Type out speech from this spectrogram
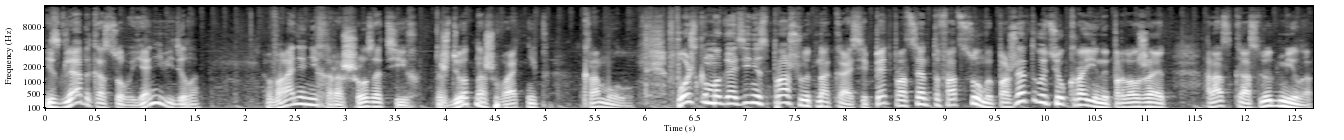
И взгляда косого я не видела. Ваня нехорошо затих. Ждет наш ватник крамолу. В польском магазине спрашивают на кассе 5% от суммы. Пожертвуйте Украины, продолжает рассказ Людмила.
